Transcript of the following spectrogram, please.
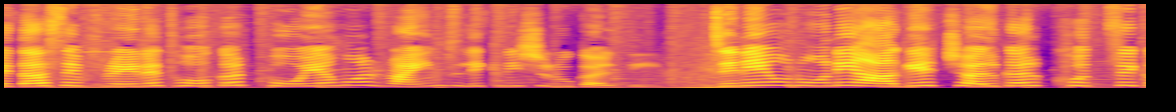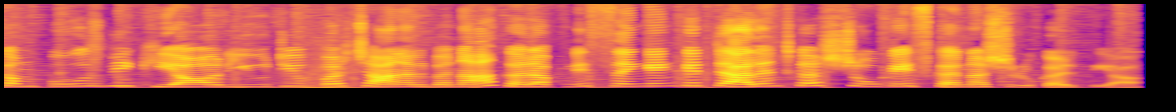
पिता से प्रेरित होकर पोयम और राइम्स लिखनी शुरू कर दी, जिन्हें उन्होंने आगे चलकर खुद से कंपोज भी किया और यूट्यूब पर चैनल बनाकर अपने सिंगिंग के टैलेंट का शोकेस करना शुरू कर दिया।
